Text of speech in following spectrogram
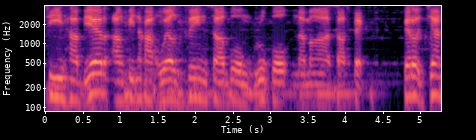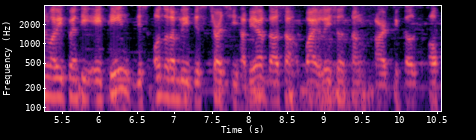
Si Javier ang pinaka-well-trained sa buong grupo ng mga suspect. Pero January 2018, dishonorably discharged si Javier dahil sa violations ng Articles of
